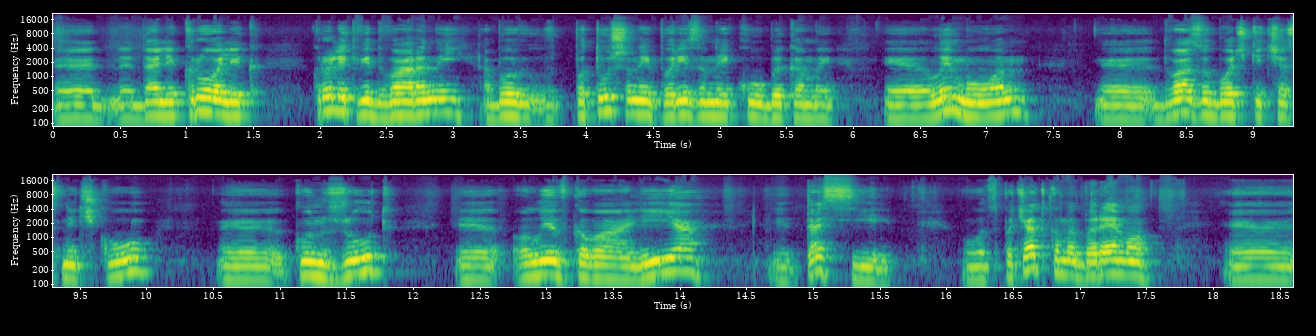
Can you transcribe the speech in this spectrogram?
Е, Далі кролік. Кролік відварений або потушений, порізаний кубиками. Е, Лимон, два зубочки часничку, кунжут, е, оливкова олія е, та сіль. От, спочатку ми беремо, е,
